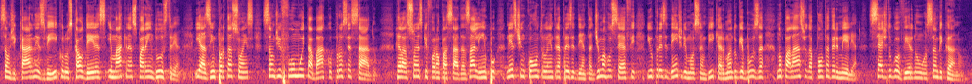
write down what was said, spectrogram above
são de carnes, veículos, caldeiras e máquinas para a indústria. E as importações são de fumo e tabaco processado. Relações que foram passadas a limpo neste encontro entre a presidenta Dilma Rousseff e o presidente de Moçambique, Armando Guebuza, no Palácio da Ponta Vermelha, sede do governo moçambicano.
